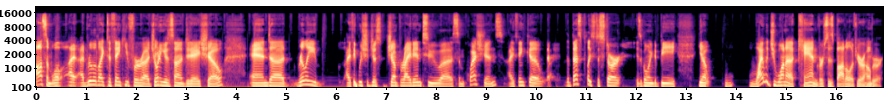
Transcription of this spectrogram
Awesome. Well, I, would really like to thank you for uh, joining us on today's show, and uh, really, I think we should just jump right into uh, some questions. I think uh, the best place to start is going to be, you know, why would you want a can versus bottle if you're a homebrewer?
